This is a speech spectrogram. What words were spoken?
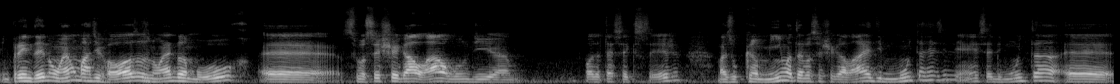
Empreender não é um mar de rosas, não é glamour. É, se você chegar lá algum dia, pode até ser que seja, mas o caminho até você chegar lá é de muita resiliência, é de muita é,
